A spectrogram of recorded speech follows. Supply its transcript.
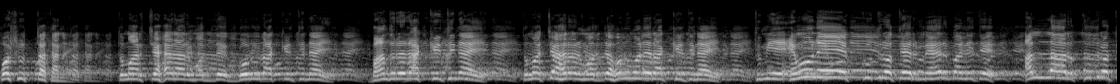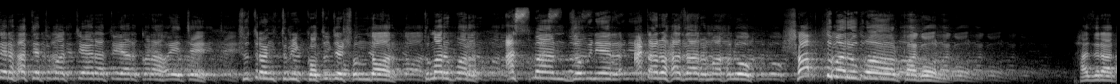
পশুত্বতা নাই। তোমার চেহারার মধ্যে গরুর আকৃতি নাই, বাঁদরের আকৃতি নাই, তোমার চেহারার মধ্যে হনুমানের আকৃতি নাই। তুমি এমন এক কুদরতের মেহরবানিতে আল্লাহর কুদরতের হাতে তোমার চেহারা তৈরি করা হয়েছে। সুতরাং তুমি কত যে সুন্দর, তোমার উপর আসমান জমিনের আঠারো হাজার মাহলুক সব তোমার উপর পাগল। হাজরাত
